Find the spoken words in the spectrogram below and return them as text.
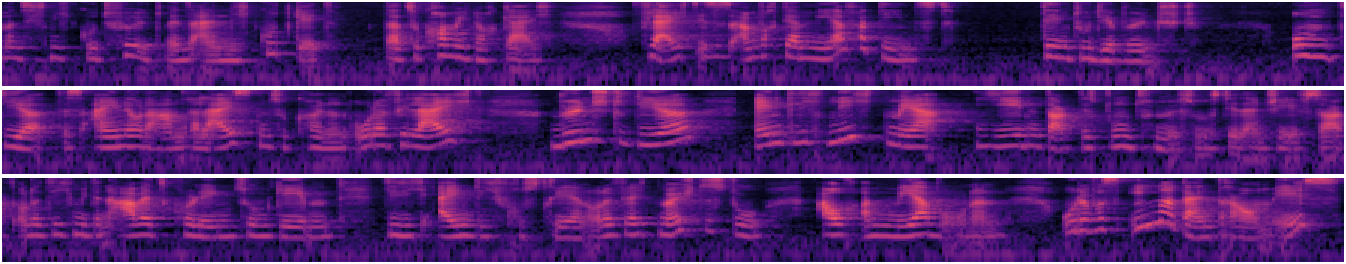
man sich nicht gut fühlt, wenn es einem nicht gut geht. Dazu komme ich noch gleich. Vielleicht ist es einfach der Mehrverdienst, den du dir wünschst, um dir das eine oder andere leisten zu können. Oder vielleicht wünschst du dir endlich nicht mehr jeden Tag das tun zu müssen, was dir dein Chef sagt, oder dich mit den Arbeitskollegen zu umgeben, die dich eigentlich frustrieren. Oder vielleicht möchtest du auch am Meer wohnen. Oder was immer dein Traum ist,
